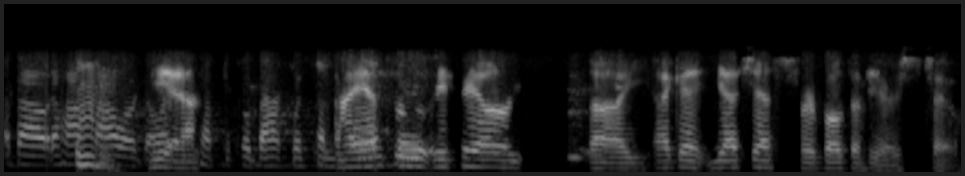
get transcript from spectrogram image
about a half Mhm. hour ago. Yeah. I have to go back with some I answers. absolutely feel uh I get yes yes for both of yours too.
